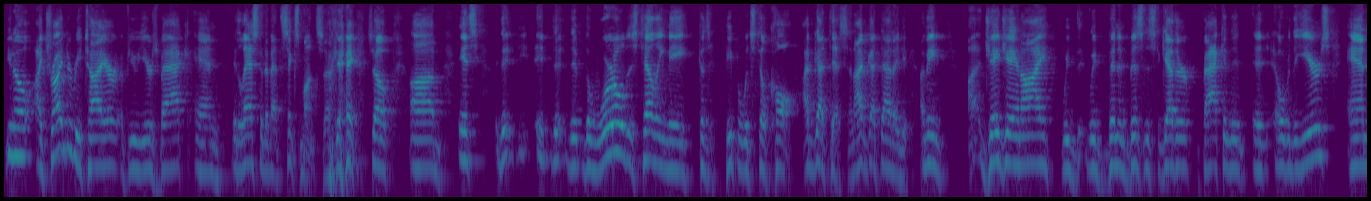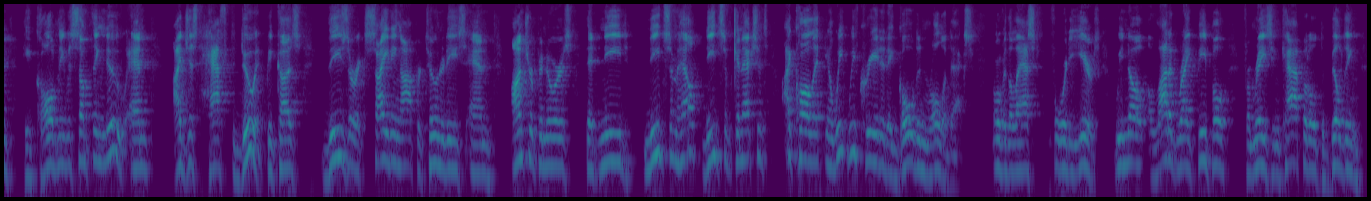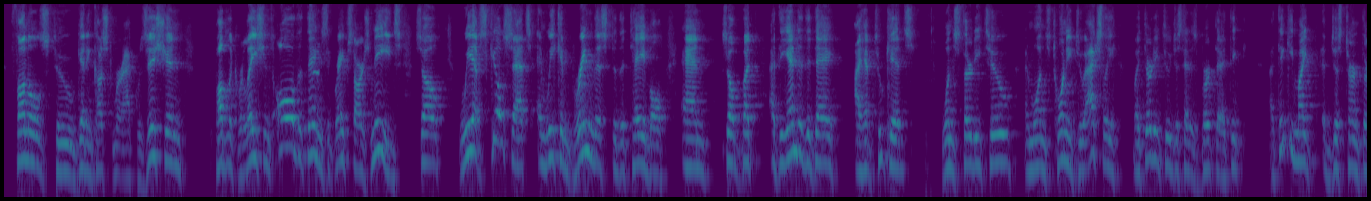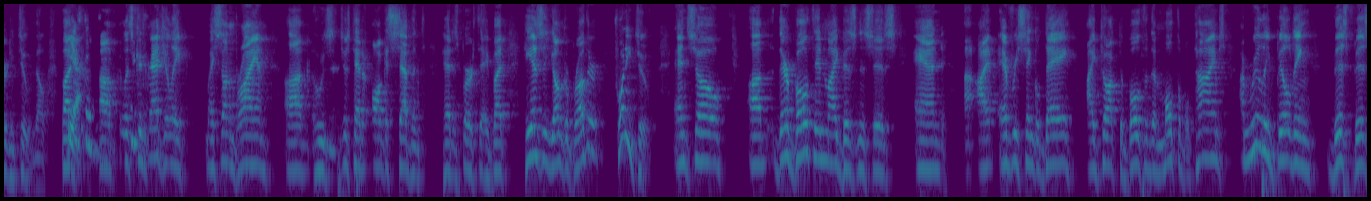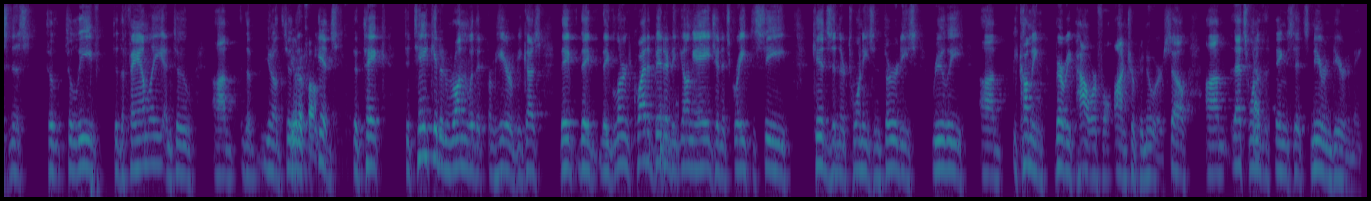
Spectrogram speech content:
You know, I tried to retire a few years back and it lasted about six months. Okay. So um, it's the, it, the, the world is telling me because people would still call, I've got this and I've got that idea. I mean, uh, JJ and I, we've, we've been in business together back in the, in, over the years and he called me with something new and I just have to do it because these are exciting opportunities and entrepreneurs that need need some help, need some connections. I call it, you know, we, we've created a golden Rolodex over the last 40 years. We know a lot of great people from raising capital to building funnels to getting customer acquisition, public relations, all the things that Grape Stars needs. So we have skill sets and we can bring this to the table. And so, but at the end of the day, I have two kids. One's 32 and one's 22. Actually, my 32 just had his birthday. I think I think he might have just turned 32 though. But yeah. uh, let's congratulate my son Brian, uh, who's just had August 7th had his birthday. But he has a younger brother, 22, and so um, they're both in my businesses, and I every single day I talk to both of them multiple times. I'm really building this business to to leave to the family and to um, the you know to Beautiful. the kids to take to take it and run with it from here because they've they've they've learned quite a bit at a young age and it's great to see kids in their 20s and 30s really um, becoming very powerful entrepreneurs so um, that's one of the things that's near and dear to me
